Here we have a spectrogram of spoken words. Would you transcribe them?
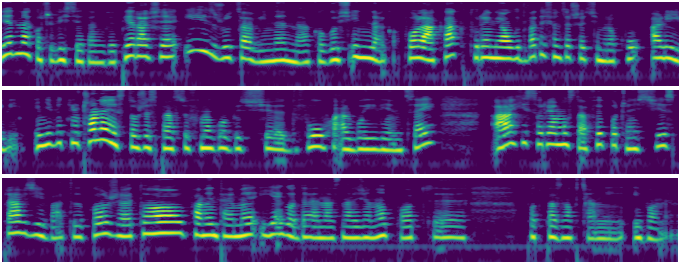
Jednak oczywiście ten wypiera się i zrzuca winę na kogoś innego. Polaka, który miał w 2003 roku alibi. I niewykluczone jest to, że sprawców mogło być dwóch albo i więcej, a historia Mustafy po części jest prawdziwa, tylko że to pamiętajmy, jego DNA znaleziono pod, y, pod paznokciami Iwony.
